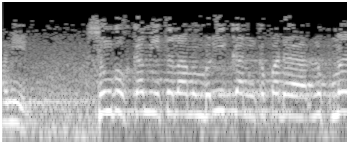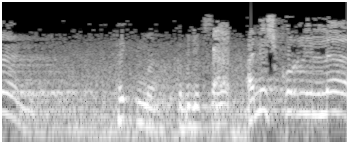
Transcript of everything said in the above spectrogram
حميد Sungguh kami telah memberikan kepada Luqman hikmah, kebijaksanaan. Anishkur lillah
